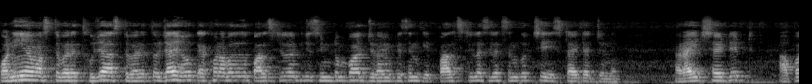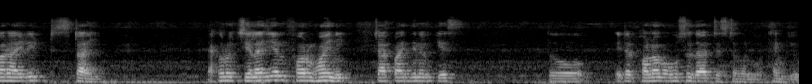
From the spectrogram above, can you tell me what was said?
কনিয়াম আসতে পারে থুজা আসতে পারে। তো যাই হোক, এখন আপাতত পালস টেলার কিছু সিমটম পাওয়ার জন্য আমি পেশেন্টকে পালস টেলার সিলেকশন করছি এই স্টাইটার জন্য। Right sided upper eyelid stye এখনও চেলাজিয়ান ফর্ম হয়নি, চার পাঁচ দিনের কেস তো এটার ফলো আপ অবশ্যই দেওয়ার চেষ্টা করব। থ্যাংক ইউ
